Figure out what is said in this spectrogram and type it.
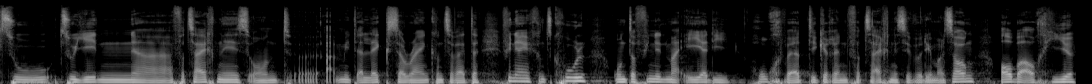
zu, zu jedem äh, Verzeichnis und äh, mit Alexa Rank und so weiter. Finde ich eigentlich ganz cool und da findet man eher die hochwertigeren Verzeichnisse, würde ich mal sagen. Aber auch hier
